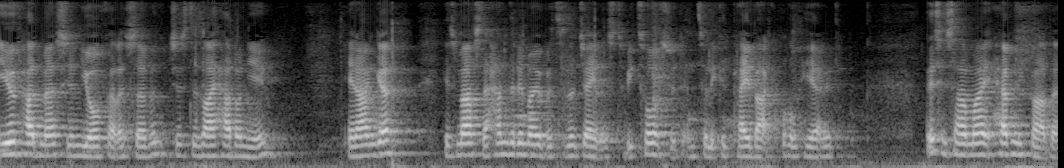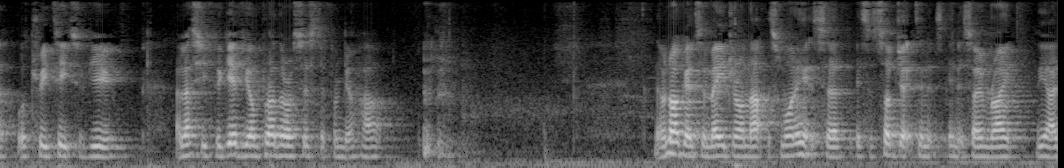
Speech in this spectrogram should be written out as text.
you have had mercy on your fellow servant, just as I had on you? In anger, his master handed him over to the jailers to be tortured until he could pay back all he owed. This is how my heavenly Father will treat each of you, unless you forgive your brother or sister from your heart. now, I'm not going to major on that this morning. It's a, it's a subject in its, in its own right, the, uh,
